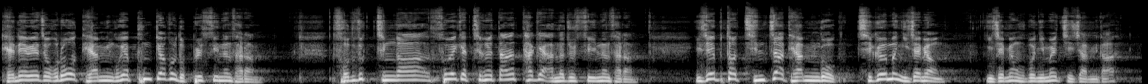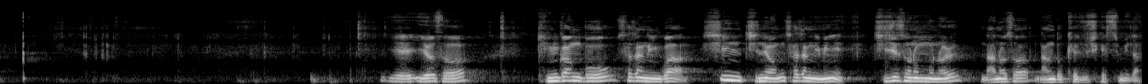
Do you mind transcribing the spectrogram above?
대내외적으로 대한민국의 품격을 높일 수 있는 사람, 소득층과 소외계층을 따뜻하게 안아줄 수 있는 사람, 이제부터 진짜 대한민국, 지금은 이재명, 이재명 후보님을 지지합니다. 예, 이어서 김광부 사장님과 신진영 사장님이 지지선언문을 나눠서 낭독해 주시겠습니다.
